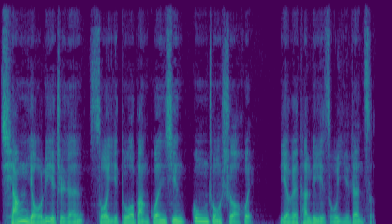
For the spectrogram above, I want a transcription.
强有力之人，所以多半关心公众社会，也为他立足以任此。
